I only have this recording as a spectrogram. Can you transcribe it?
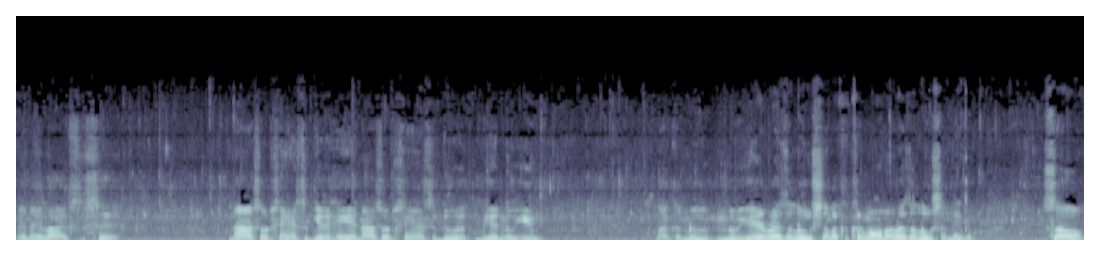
in their lives and shit. Now it's your chance to get ahead. Now it's your chance to do it, be a new you like a new New Year resolution, like a Corona resolution, nigga. So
